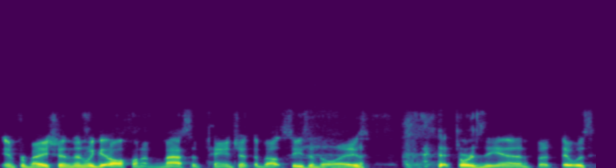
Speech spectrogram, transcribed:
information. Then we get off on a massive tangent about season delays towards the end, but it was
